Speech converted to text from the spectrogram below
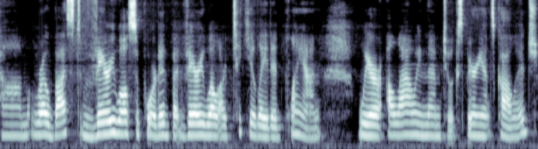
um, robust, very well supported, but very well articulated plan. We're allowing them to experience college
